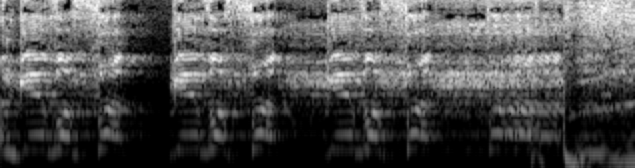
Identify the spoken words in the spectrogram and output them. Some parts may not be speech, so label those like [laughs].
don't give a fuck, give a fuck, give a fuck, fuck.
